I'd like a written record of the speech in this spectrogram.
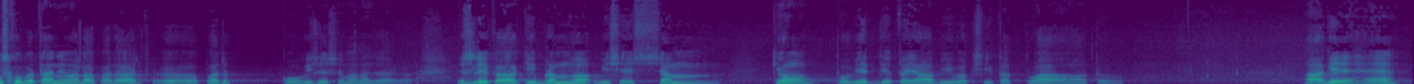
उसको बताने वाला पदार्थ पद को विशेष माना जाएगा। इसलिए कहा कि ब्रह्म विशेषम क्यों? तो वेद्यतया विवक्षितत्वात्। आगे है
